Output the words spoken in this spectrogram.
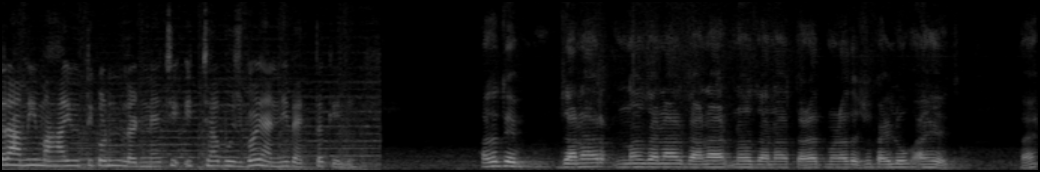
तर आम्ही महायुतीकडून लढण्याची इच्छा भुजबळ यांनी व्यक्त केली. आता ते जाणार न जाणार जाणार न जाणार तळ्यात मळ्यात असे काही लोक आहेत. काय?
